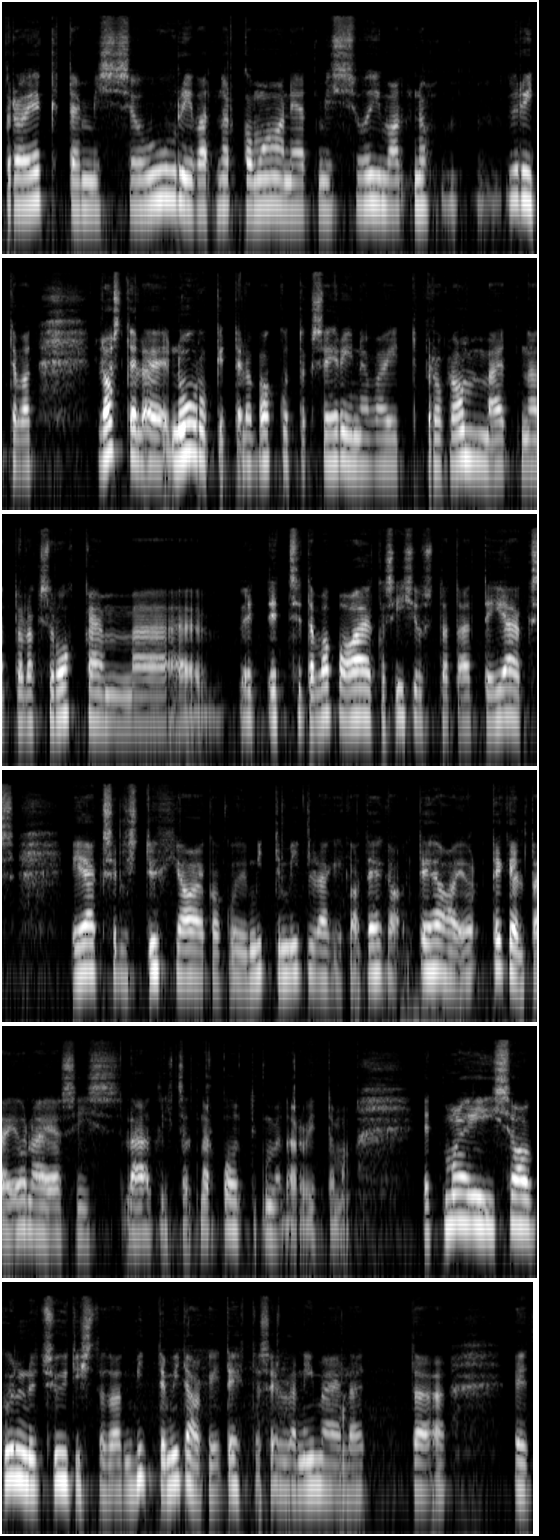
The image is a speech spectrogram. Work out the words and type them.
projekte, mis uurivad narkomaaniat, mis võima-, noh, üritavad, lastele, noorukitele pakutakse erinevaid programme, et nad oleks rohkem, äh, et, et seda vaba aega sisustada, et ei jääks, ei jääks sellist tühja aega, kui mitte millegiga tega, teha, tegeleda ei ole ja siis lähed lihtsalt narkootikume tarvitama et ma ei saa küll nüüd süüdistada, et mitte midagi ei tehta selle nimel, et et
